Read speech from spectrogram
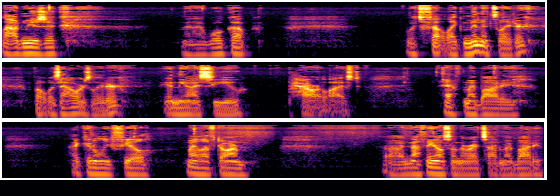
Loud music. Then I woke up what felt like minutes later, but was hours later in the ICU, paralyzed. Half my body. I can only feel my left arm. Uh, nothing else on the right side of my body.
